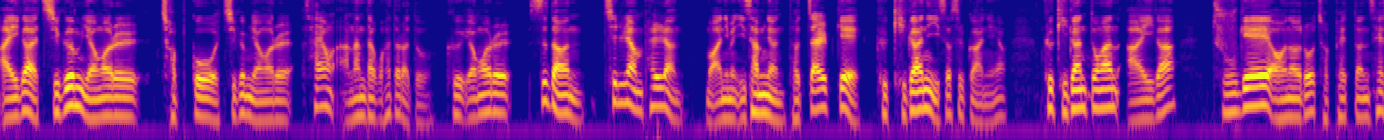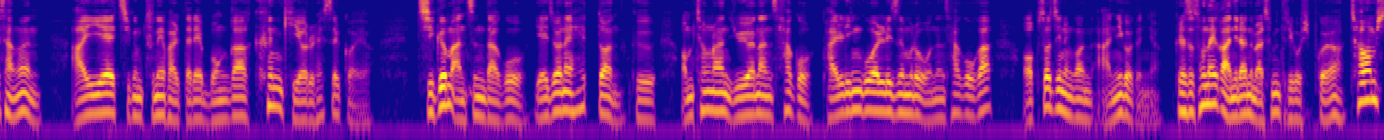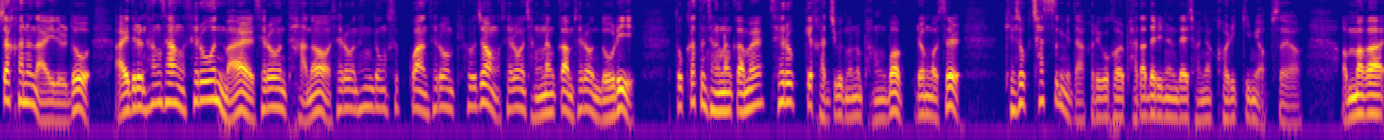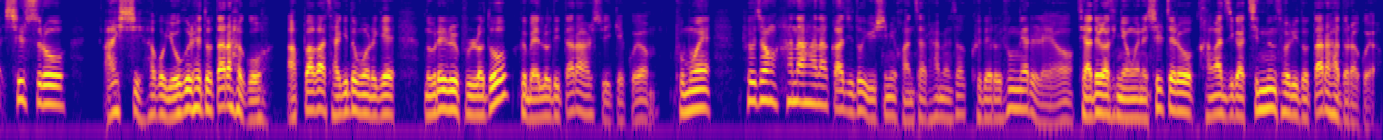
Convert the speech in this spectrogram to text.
아이가 지금 영어를 접고 지금 영어를 사용 안 한다고 하더라도 그 영어를 쓰던 7년, 8년, 뭐 아니면 2, 3년 더 짧게 그 기간이 있었을 거 아니에요. 그 기간 동안 아이가 두 개의 언어로 접했던 세상은 아이의 지금 두뇌 발달에 뭔가 큰 기여를 했을 거예요. 지금 안 쓴다고 예전에 했던 그 엄청난 유연한 사고, 바일링구얼리즘으로 오는 사고가 없어지는 건 아니거든요. 그래서 손해가 아니라는 말씀을 드리고 싶고요. 처음 시작하는 아이들도 아이들은 항상 새로운 말, 새로운 단어, 새로운 행동 습관, 새로운 표정, 새로운 장난감, 새로운 놀이, 똑같은 장난감을 새롭게 가지고 노는 방법 이런 것을 계속 찾습니다. 그리고 그걸 받아들이는데 전혀 거리낌이 없어요. 엄마가 실수로 아이씨 하고 욕을 해도 따라하고 아빠가 자기도 모르게 노래를 불러도 그 멜로디 따라할 수 있겠고요. 부모의 표정 하나하나까지도 유심히 관찰을 하면서 그대로 흉내를 내요. 제 아들 같은 경우에는 실제로 강아지가 짖는 소리도 따라하더라고요.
